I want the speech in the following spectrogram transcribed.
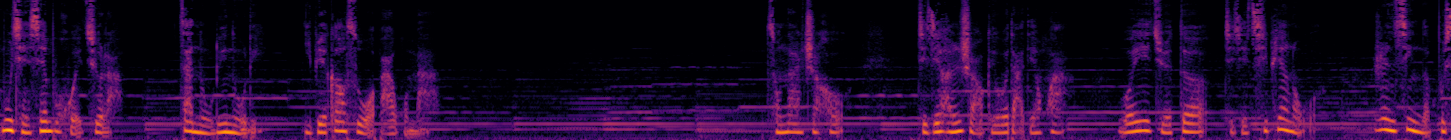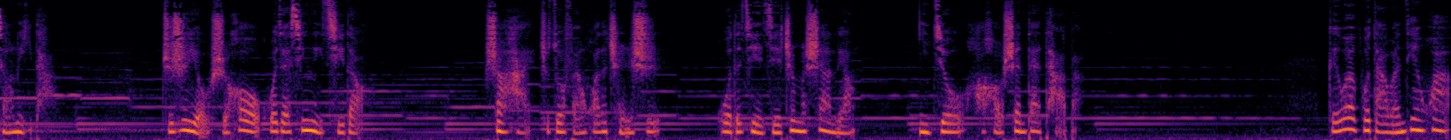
目前先不回去了，再努力努力。你别告诉我爸我妈。从那之后，姐姐很少给我打电话，我也觉得姐姐欺骗了我，任性的不想理她。只是有时候会在心里祈祷：上海这座繁华的城市，我的姐姐这么善良，你就好好善待她吧。给外婆打完电话，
